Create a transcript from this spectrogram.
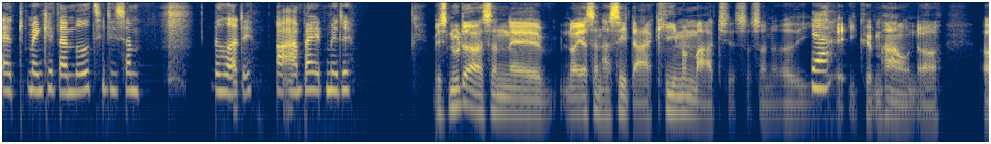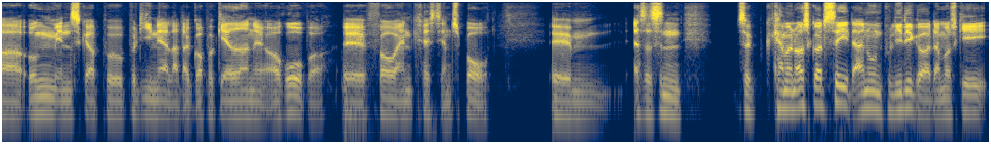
at man kan være med til ligesom, hvad hedder det, at arbejde med det. Hvis nu der er sådan, øh, når jeg sådan har set, der er klimamarches og sådan noget i, Ja. øh, i København, og, og unge mennesker på, på din alder, der går på gaderne og råber øh, foran Christiansborg. Øhm, altså sådan, så kan man også godt se, at der er nogle politikere, der måske,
